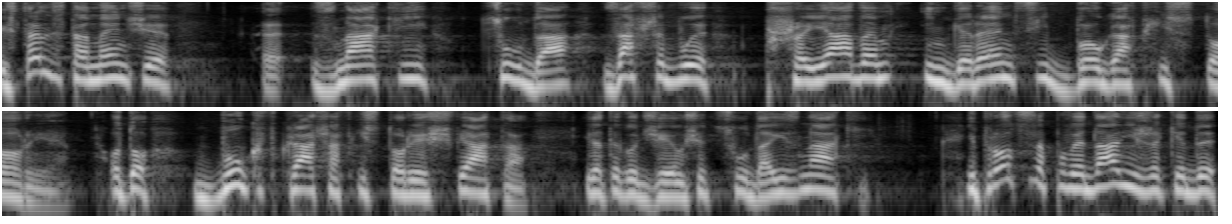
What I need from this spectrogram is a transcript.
I w Starym Testamencie e, znaki, cuda zawsze były przejawem ingerencji Boga w historię. Oto Bóg wkracza w historię świata i dlatego dzieją się cuda i znaki. I prorocy zapowiadali, że kiedy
